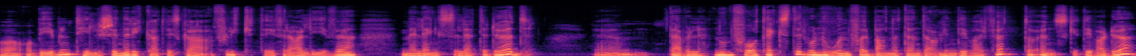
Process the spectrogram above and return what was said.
Og, og Bibelen tilskynder ikke at vi skal flykte ifra livet med lengsel etter død. Eh, Det er vel noen få tekster hvor noen forbannet den dagen de var født, og ønsket de var døde.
